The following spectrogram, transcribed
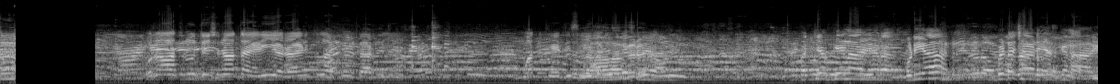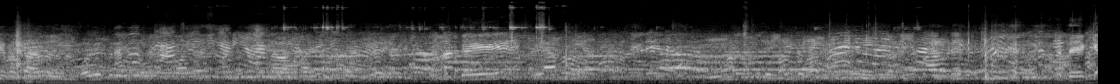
ਤੂੰ ਉਹ ਰਾਤ ਨੂੰ ਦਿਸ਼ਨਾ ਤਾਂ ਹੈ ਨਹੀਂ ਯਾਰ ਐਨਕ ਲਾ ਕੇ ਕਰਦੀ ਮੱਥੇ ਦੀ ਸੀ ਬੱਚੇ ਅੱਗੇ ਨਾ ਯਾਰ ਗੁੜੀਆ ਬੇਟਾ ਛੱਡ ਦੇ ਅੱਗੇ ਨਾ ਦੇਖ ਕੇ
